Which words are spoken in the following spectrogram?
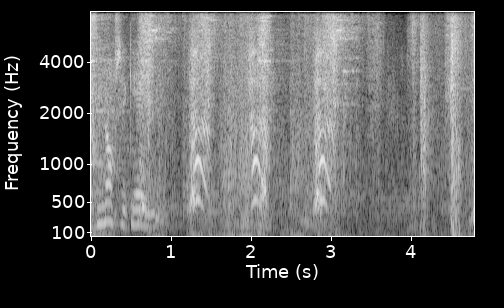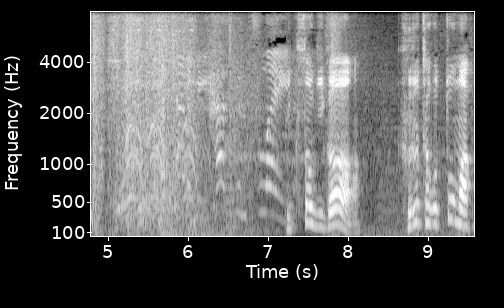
Is not a game. 믹서기가 그렇다고 또 막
